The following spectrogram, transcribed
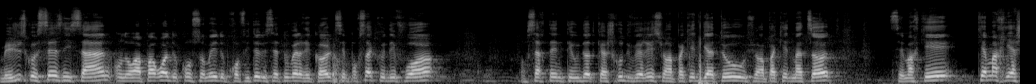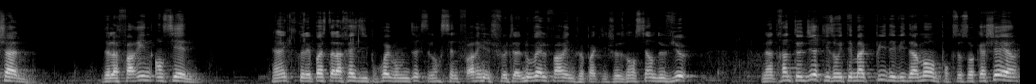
Mais jusqu'au 16 Nissan, on n'aura pas le droit de consommer, de profiter de cette nouvelle récolte. C'est pour ça que des fois, dans certaines Théoudot Kashrut, vous verrez sur un paquet de gâteaux ou sur un paquet de matzot, c'est marqué Kemach Yashan, de la farine ancienne. Il y a un qui ne connaît pas il dit pourquoi ils vont me dire que c'est l'ancienne farine? Je veux de la nouvelle farine, je veux pas quelque chose d'ancien, de vieux. Il est en train de te dire qu'ils ont été macpides, évidemment, pour que ce soit caché, hein,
